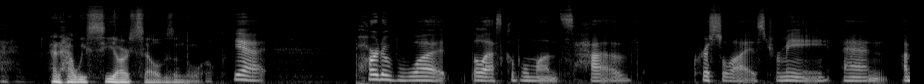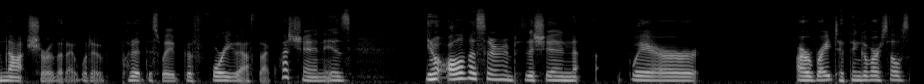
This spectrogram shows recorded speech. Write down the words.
and how we see ourselves in the world. Yeah. Part of what the last couple months have crystallized for me, and I'm not sure that I would have put it this way before you asked that question, is you know, all of us are in a position where our right to think of ourselves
